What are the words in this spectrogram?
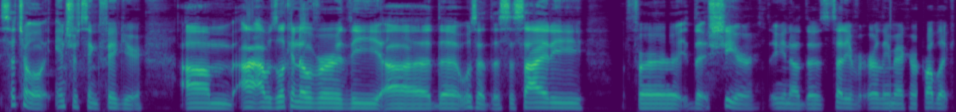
such a interesting figure. Um, I, I, was looking over the uh, the what was that the Society for the SHEAR, you know, the study of early American Republic.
